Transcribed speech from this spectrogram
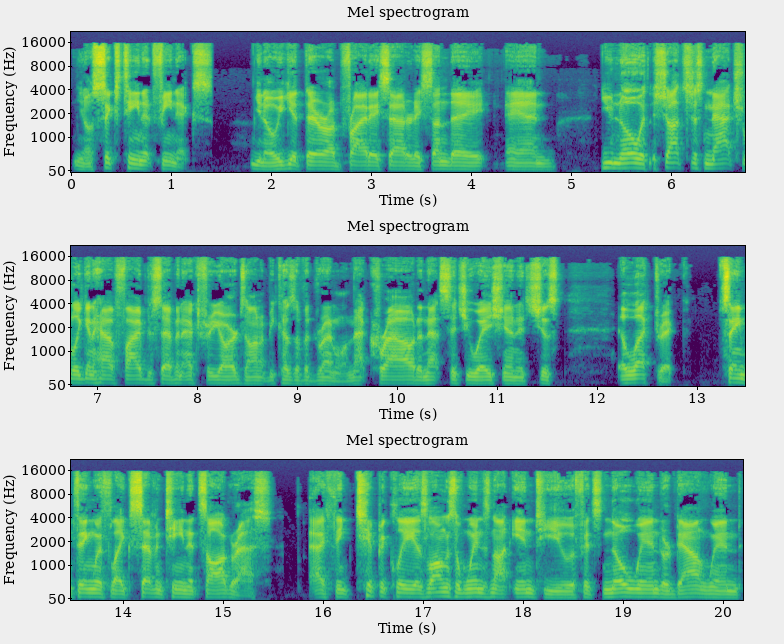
you know, 16 at Phoenix you know, you get there on Friday, Saturday, Sunday, and you know the shot's just naturally going to have five to seven extra yards on it because of adrenaline. That crowd and that situation, it's just electric. Same thing with like 17 at Sawgrass. I think typically, as long as the wind's not into you, if it's no wind or downwind,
